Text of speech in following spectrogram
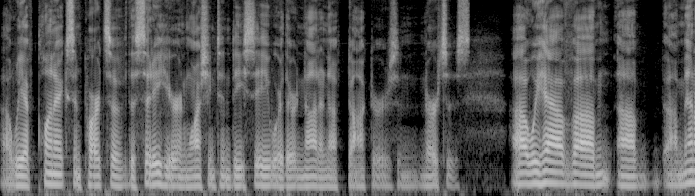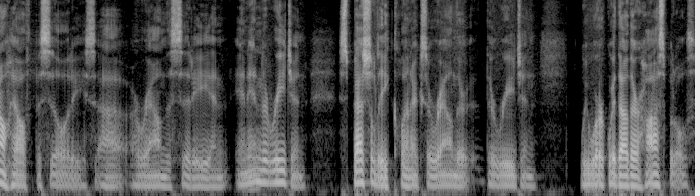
Uh, we have clinics in parts of the city here in Washington, D.C., where there are not enough doctors and nurses. Uh, we have um, uh, uh, mental health facilities uh, around the city and, and in the region, specialty clinics around the, the region. We work with other hospitals.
